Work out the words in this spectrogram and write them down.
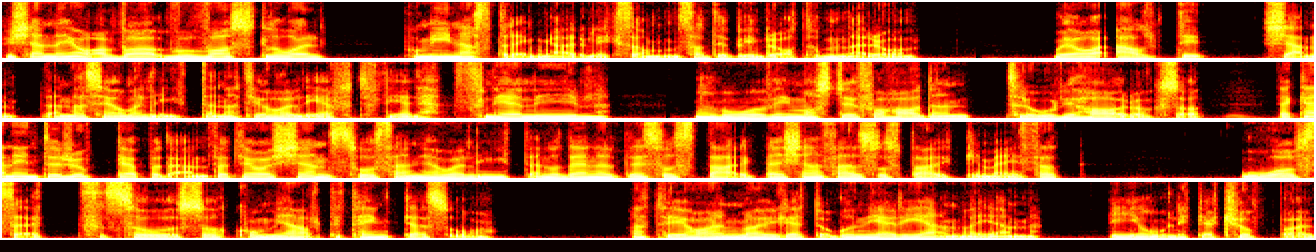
Hur känner jag? Vad, vad, slår på mina strängar liksom, så att det blir bra toner? Och, och jag har alltid känt, ända sedan jag var liten, att jag har levt fler, fler liv. Och vi måste ju få ha den tro vi har också. Jag kan inte rucka på den, för att jag har känt så sedan jag var liten. Och den är, är så stark, den känns så stark i mig. Så att oavsett så, så kommer jag alltid tänka så. Att vi har en möjlighet att gå ner igen och igen i olika kroppar.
